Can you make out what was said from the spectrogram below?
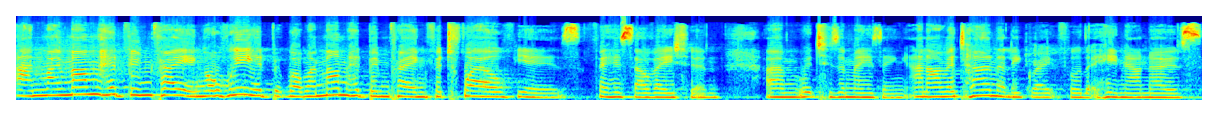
and my mum had been praying, or we had been, well, my mum had been praying for 12 years for his salvation, um, which is amazing. And I'm eternally grateful that he now knows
